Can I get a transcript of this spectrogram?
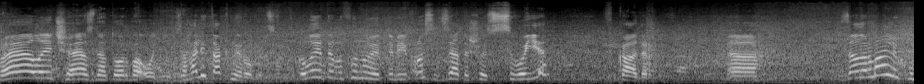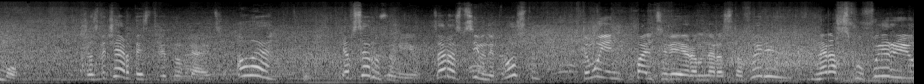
Величезна торба одягу. Взагалі так не робиться. Коли телефонують тобі і просять взяти щось своє в кадр, е, за нормальних умов зазвичай артисти відмовляються. Але я все розумію. Зараз всім непросто, тому я пальці веєром не розфуфирюю, не розфуфирюю.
